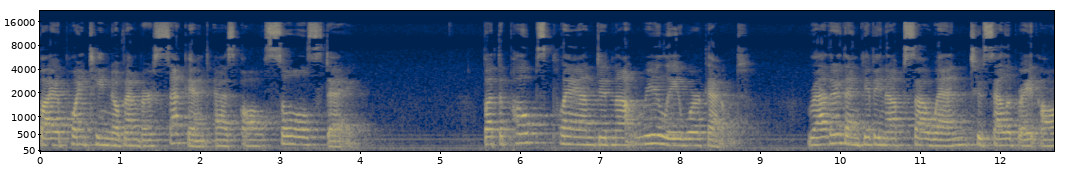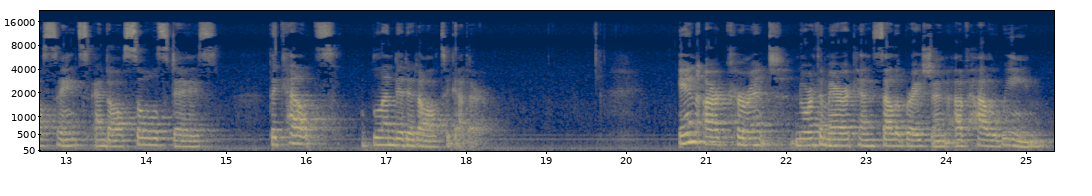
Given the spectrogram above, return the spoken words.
by appointing November 2nd as All Souls Day. But the Pope's plan did not really work out. Rather than giving up Samhain to celebrate All Saints and All Souls Days, the Celts blended it all together. In our current North American celebration of Halloween,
